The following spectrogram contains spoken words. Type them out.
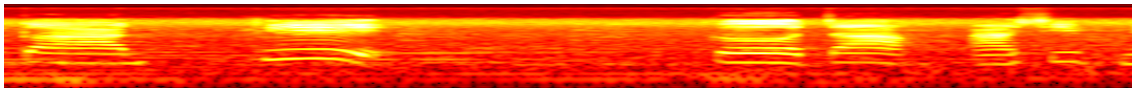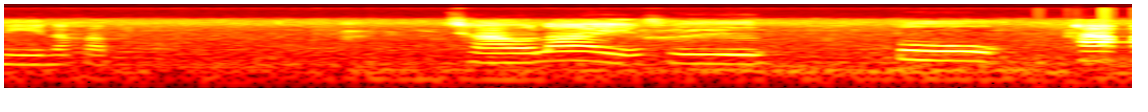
ริการที่เกิดจากอาชีพนี้นะครับ ชาวไร่คือ ปลูกผัก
